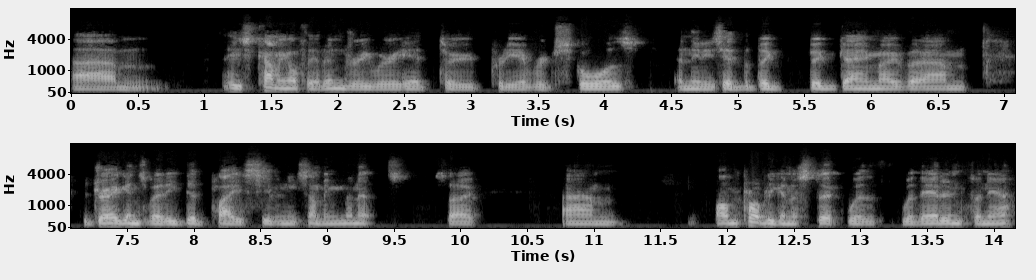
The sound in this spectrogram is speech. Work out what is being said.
um he's coming off that injury where he had two pretty average scores, and then he's had the big big game over um the Dragons, but he did play seventy something minutes. So um, I'm probably going to stick with with Addin for now,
